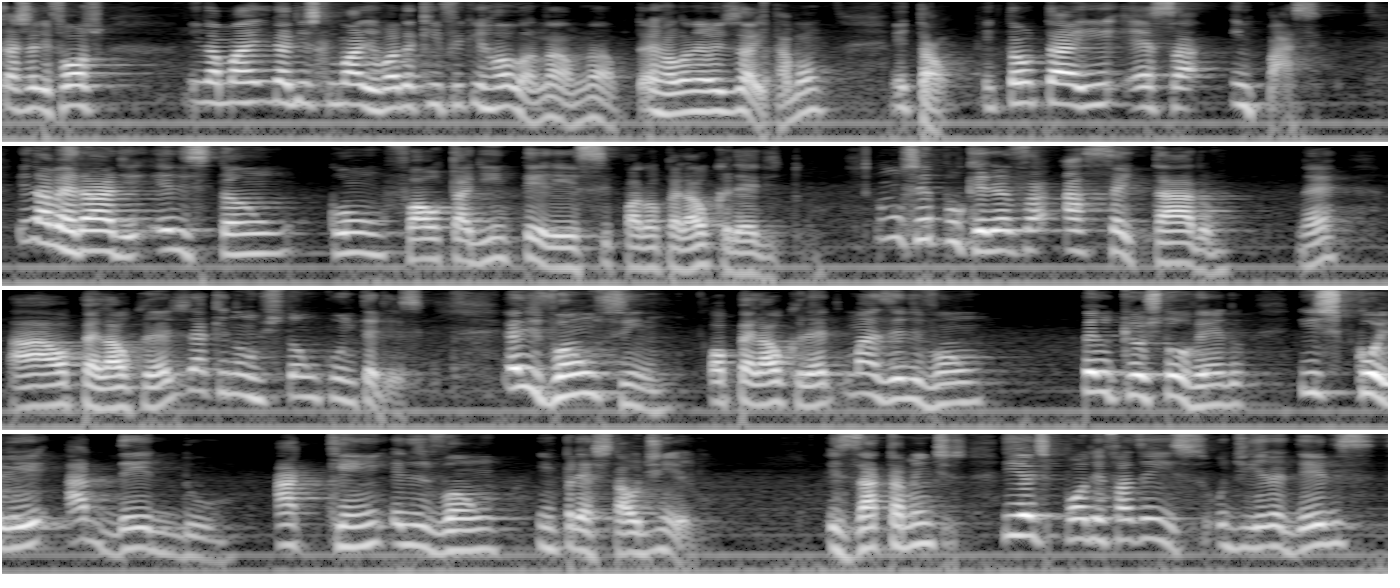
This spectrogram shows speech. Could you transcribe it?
caixa de fósforo. Ainda mais, ainda diz que o Marivaldo aqui fica enrolando. Não, não, tá enrolando eles aí, tá bom? Então, então tá aí essa impasse. E na verdade, eles estão com falta de interesse para operar o crédito. Eu não sei por que eles aceitaram, né, a operar o crédito, já que não estão com interesse. Eles vão sim operar o crédito, mas eles vão, pelo que eu estou vendo, escolher a dedo a quem eles vão emprestar o dinheiro. Exatamente isso. E eles podem fazer isso. O dinheiro é deles,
